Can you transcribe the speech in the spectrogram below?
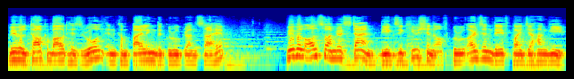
We will talk about his role in compiling the Guru Granth Sahib. We will also understand the execution of Guru Arjan Dev by Jahangir,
